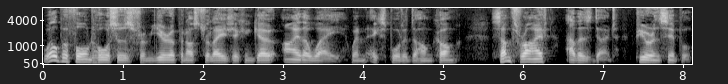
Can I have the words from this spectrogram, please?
Well performed horses from Europe and Australasia can go either way when exported to Hong Kong. Some thrive, others don't. Pure and simple.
